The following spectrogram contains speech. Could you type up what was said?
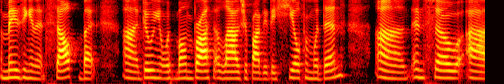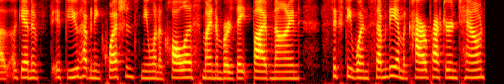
amazing in itself, but uh, doing it with bone broth allows your body to heal from within. Um, and so, uh, again, if, if you have any questions and you want to call us, my number is 859 6170. I'm a chiropractor in town.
